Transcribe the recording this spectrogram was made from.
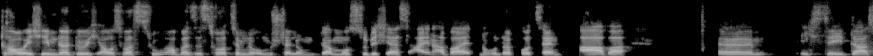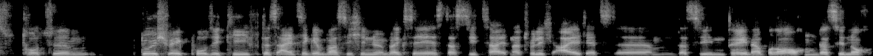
traue ich ihm da durchaus was zu, aber es ist trotzdem eine Umstellung. Da musst du dich erst einarbeiten, 100 Prozent. Aber ähm, ich sehe das trotzdem durchweg positiv. Das Einzige, was ich in Nürnberg sehe, ist, dass die Zeit natürlich eilt jetzt, ähm, dass sie einen Trainer brauchen, dass sie noch,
